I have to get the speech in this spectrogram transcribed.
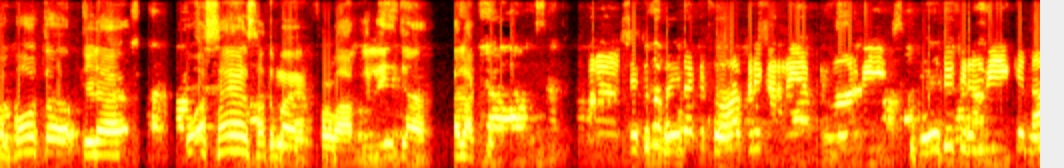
ਔਰ ਬਹੁਤ ਜਿਹੜਾ ਉਹ ਅਸਹਿ ਸਦਮਾ ਹੈ ਪਰਿਵਾਰ ਦੇ ਲਈ ਜਾਂ ਇਲਾਕੇ। ਪਰ ਸਿੱਖ ਤੋਂ ਫਰੀਦਾ ਕਿ ਸਵਾਲ ਖੜੇ ਕਰ ਰਹੇ ਆ ਪਰਿਵਾਰ ਵੀ ਵਿਰੋਧੀ ਧਿਰਾਂ ਵੀ ਕਿ ਨਾ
